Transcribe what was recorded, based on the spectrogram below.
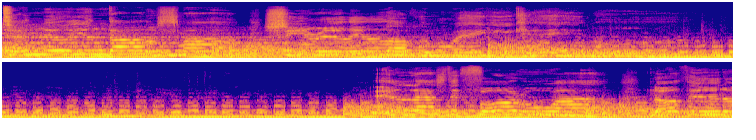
Ten million dollar smile. She really loved the way he came on. It lasted for a while. Nothing.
